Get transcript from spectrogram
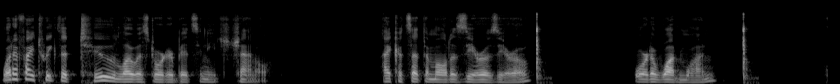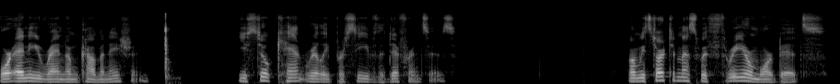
What if I tweak the two lowest order bits in each channel? I could set them all to 0, 0, or to 1, 1, or any random combination. You still can't really perceive the differences. When we start to mess with three or more bits,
